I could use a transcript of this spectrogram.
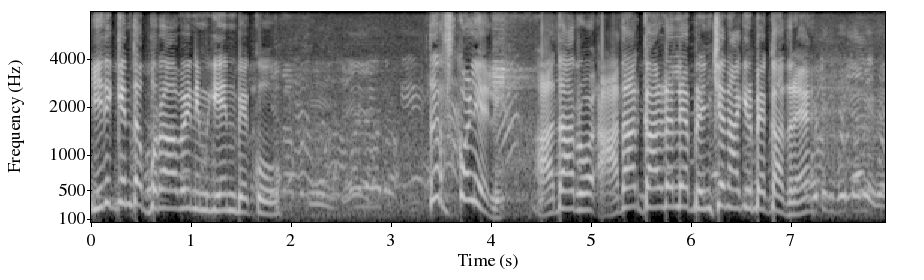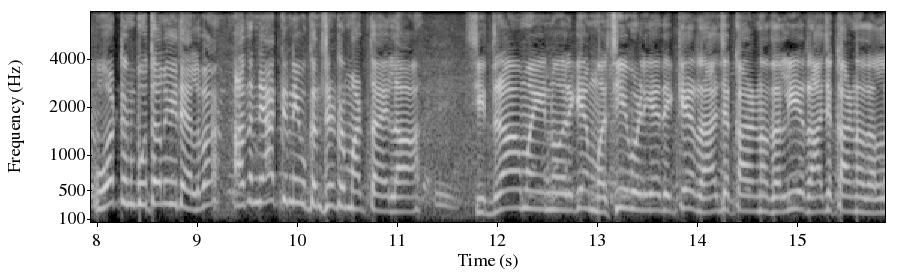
ಇದಕ್ಕಿಂತ ಪುರಾವೆ ನಿಮಗೇನು ಬೇಕು? ತರಿಸ್ಕೊಳ್ಳಿ ಅಲ್ಲಿ. ಆಧಾರ್ ಆಧಾರ್ ಕಾರ್ಡಲ್ಲೇ ಪ್ರಿನ್ಷನ್ ಆಗಿರಬೇಕಾದ್ರೆ ಓಟಿನ ಬೂತಲ್ಲೂ ಇದೆ ಅಲ್ವಾ? ಅದನ್ನ ಯಾಕೆ ನೀವು ಕನ್ಸಿಡರ್ ಮಾಡ್ತಾ ಇಲ್ಲ? ಸಿದ್ದರಾಮಯ್ಯನವರಿಗೆ ಮಸಿ ಬಳಿಯೋದಕ್ಕೆ ರಾಜಕಾರಣದಲ್ಲಿ ರಾಜಕಾರಣದಲ್ಲ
